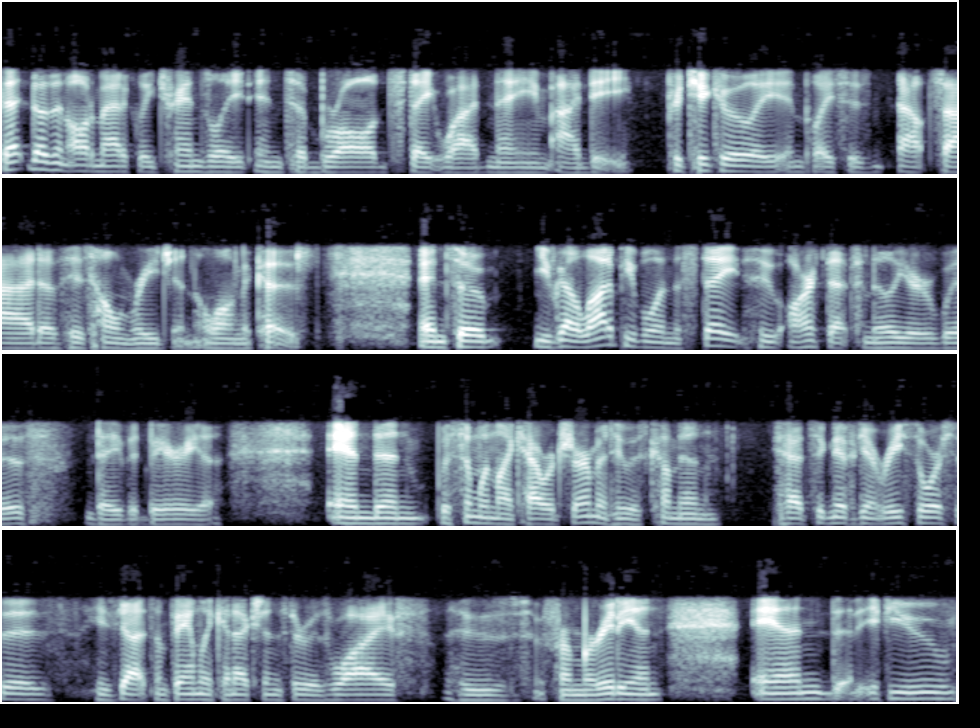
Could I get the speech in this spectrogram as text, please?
that doesn't automatically translate into broad statewide name ID, particularly in places outside of his home region along the coast. And so you've got a lot of people in the state who aren't that familiar with David Baria. And then with someone like Howard Sherman, who has come in had significant resources. He's got some family connections through his wife, who's from Meridian. And if you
